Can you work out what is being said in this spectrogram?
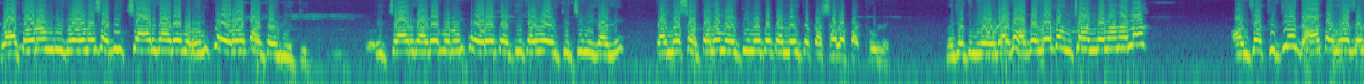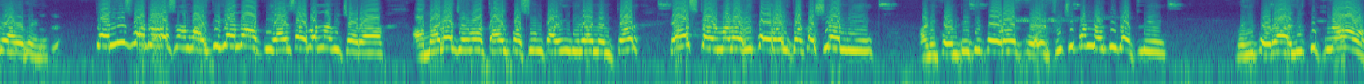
वातावरण बिघडवण्यासाठी चार गाड्या भरून पोरं पाठवली होती. ती चार गाड्या भरून पोरं त्यातली काही ओळखीची निघाली. त्यांना स्वतःला माहिती नव्हतं त्यांना इथं कशाला पाठवलंय. म्हणजे तुम्ही एवढ्या घाबरलात आमच्या आंदोलनाला? आमच्या किती? दहा पंधरा जणी आहे बहिणी त्यांनीच पाठवलं असणार. माहिती घ्या ना पी आय साहेबांना विचारा. आम्हाला जेव्हा कालपासून टाइम दिल्यानंतर त्याच टायमाला ही पोरं इथं कशी आली? आणि कोणती ती पोरं ओळखीची पण नव्हती त्यातली. मग ही पोरं आली कुठनं?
